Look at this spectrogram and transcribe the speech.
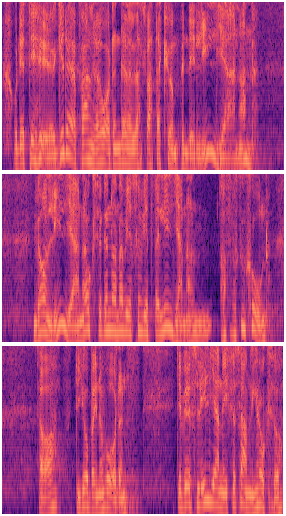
Och det till höger där på andra raden, den där svarta klumpen, det är lillhjärnan. Vi har en lillhjärna också. Det är någon av er som vet vad lillhjärnan har för funktion? Ja, du jobbar inom vården. Det behövs lillhjärna i församlingen också.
